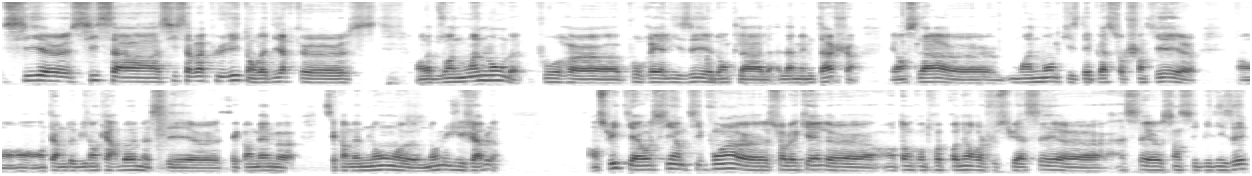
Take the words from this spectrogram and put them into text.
si euh, si ça si ça va plus vite, on va dire que on a besoin de moins de monde pour euh, pour réaliser donc la, la, même tâche et en cela euh, moins de monde qui se déplace sur le chantier en, en, termes de bilan carbone, c'est c'est quand même c'est quand même non non négligeable. Ensuite, il y a aussi un petit point sur lequel, en tant qu'entrepreneur, je suis assez assez sensibilisé.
